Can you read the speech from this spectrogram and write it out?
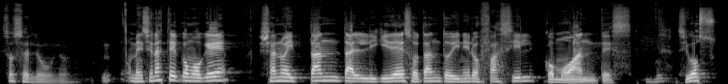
Sos el uno. Mencionaste como que ya no hay tanta liquidez o tanto dinero fácil como antes. Si vos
